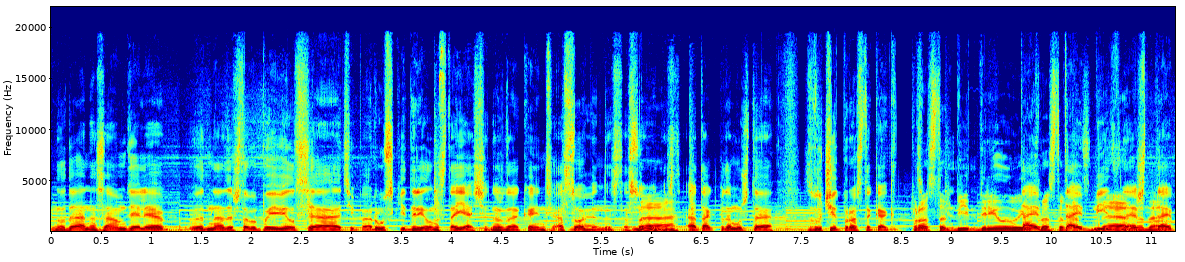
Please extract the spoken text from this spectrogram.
Ну да, на самом деле, э, надо, чтобы появился, типа, русский дрил настоящий, нужна какая-нибудь особенность, особенность. А так, потому что звучит просто как... Просто бит дриловый, Тайп, просто... тайп бит, да, знаешь, да, да. тайп,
